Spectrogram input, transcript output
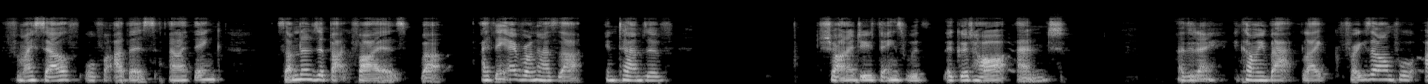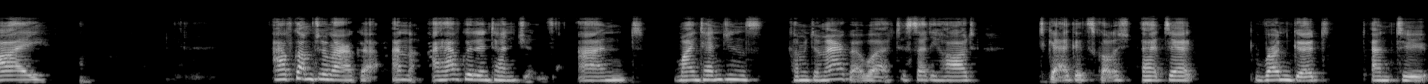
for myself or for others. And I think sometimes it backfires, but I think everyone has that in terms of trying to do things with a good heart and I don't know, coming back. Like, for example, I have come to America and I have good intentions. And my intentions coming to America were to study hard, to get a good scholarship, uh, to run good, and to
